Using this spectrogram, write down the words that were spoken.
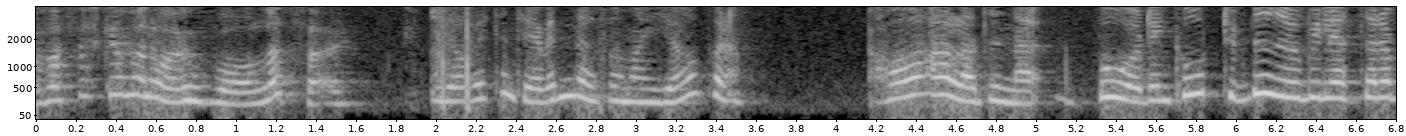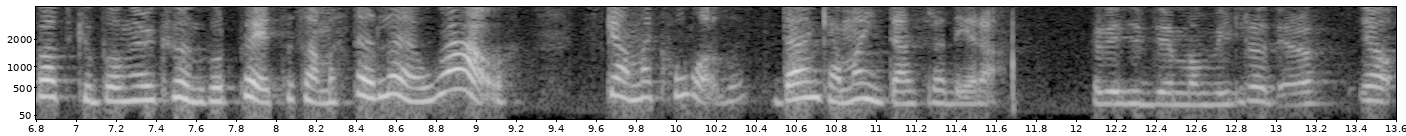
Varför ska man ha en wallet för? Jag vet inte, jag vet inte ens vad man gör på den. Ha alla dina boardingkort, biobiljetter, rabattkuponger och kundkort på ett och samma ställe. Wow! Scanna kod. Den kan man inte ens radera. För det är typ det man vill radera. Ja.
